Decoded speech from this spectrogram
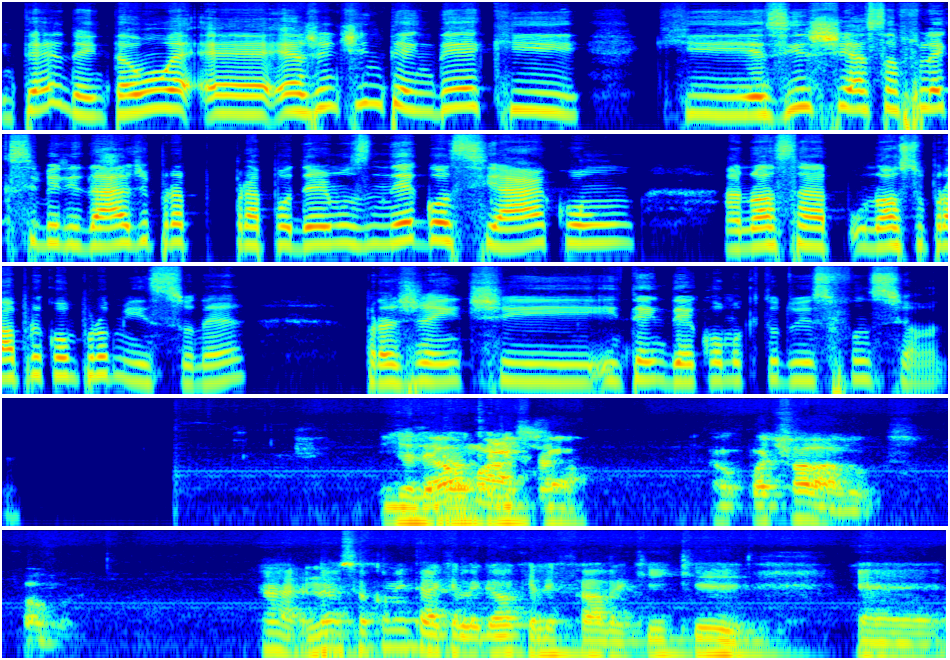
Entende? Então, é, é, é, a gente entender que, que existe essa flexibilidade para podermos negociar com a nossa, o nosso próprio compromisso, né? Para a gente entender como que tudo isso funciona. E é legal Márcia, ele... pode falar, Lucas, por favor. Ah, não, só comentar que é legal que ele fala aqui que é,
